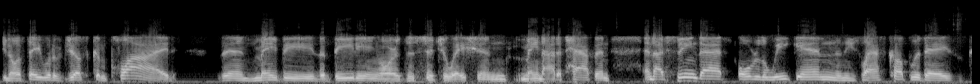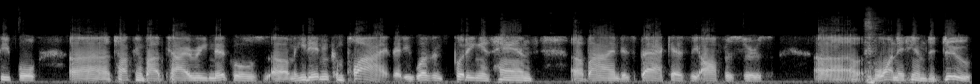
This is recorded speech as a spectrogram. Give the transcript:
you know, if they would have just complied, then maybe the beating or the situation may not have happened. And I've seen that over the weekend and these last couple of days, people uh, talking about Tyre Nichols. Um, he didn't comply; that he wasn't putting his hands uh, behind his back as the officers uh, wanted him to do.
